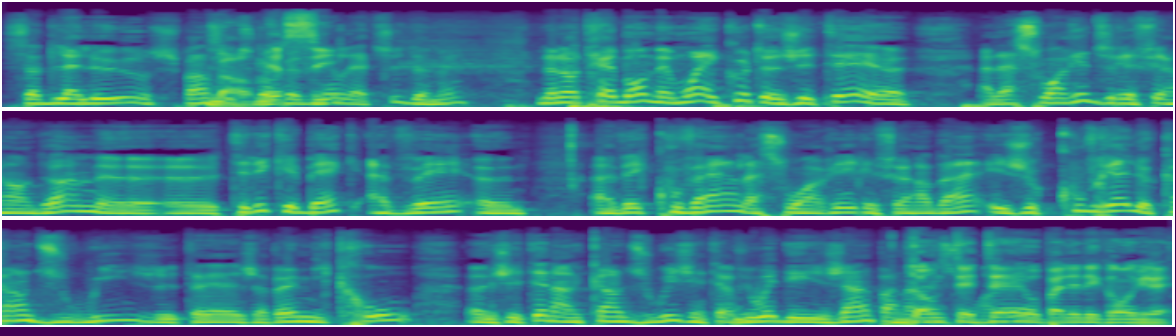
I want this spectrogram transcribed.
Ça a de l'allure. Je pense que tu vas revenir là-dessus demain. Non, non, très bon. Mais moi, écoute, j'étais euh, à la soirée du référendum. euh, euh, Télé-Québec avait euh, avait couvert la soirée référendaire et je couvrais le camp du oui. J'étais, j'avais un micro. euh, j'étais dans le camp du oui. J'interviewais des gens pendant la Donc, soirée. t'étais au Palais des Congrès.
